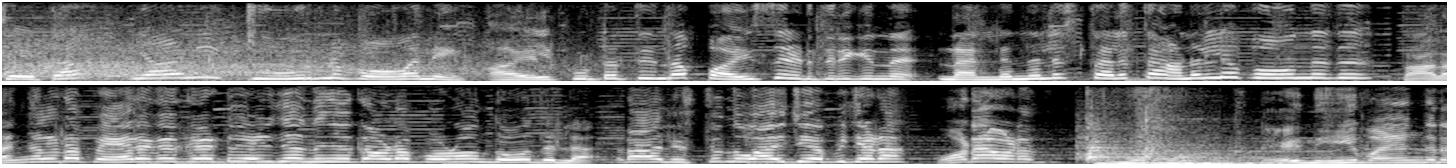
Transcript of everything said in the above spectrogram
ചേട്ടാ ഞാൻ ഈ ടൂറിന് പോവാനേ. അയൽക്കൂട്ടത്തിൽ നിന്നാ പൈസ എടുത്തിരിക്കുന്നത് നല്ല നല്ല സ്ഥലത്താണല്ലോ പോകുന്നത്. സ്ഥലങ്ങളുടെ പേരൊക്കെ കേട്ട് കഴിഞ്ഞാൽ നിങ്ങൾക്ക് അവിടെ പോകണമെന്ന് തോന്നുന്നില്ല. എടാ ലിസ്റ്റ് ഒന്ന് വായിച്ച് കേൾപ്പിച്ചടാ. ഓടാ അവിടെ. ഏ നീ ഭയങ്കര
